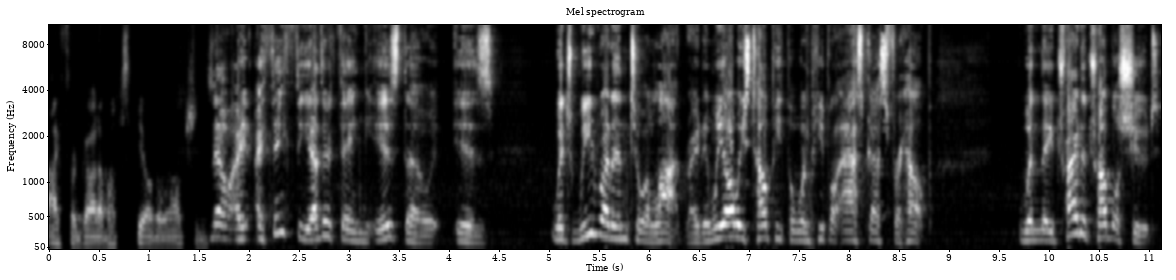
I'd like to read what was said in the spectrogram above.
I forgot about the other options. No, I, I think the other thing is though is which we run into a lot, right? And we always tell people when people ask us for help when they try to troubleshoot,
